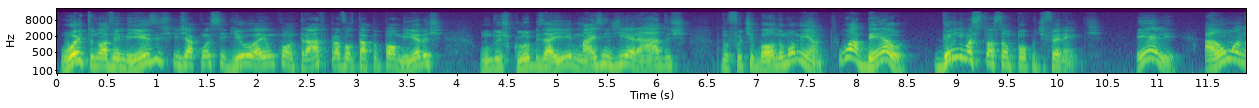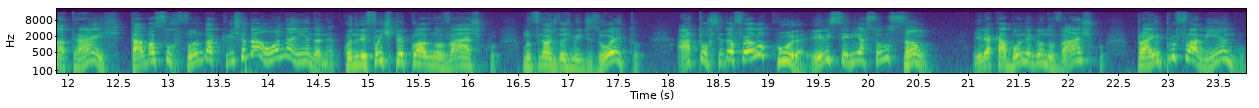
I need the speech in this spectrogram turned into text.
oito, nove meses e já conseguiu aí um contrato para voltar para o Palmeiras um dos clubes aí mais endinheirados do futebol no momento. O Abel vem de uma situação um pouco diferente. Ele, há um ano atrás, estava surfando a crista da onda ainda, né? Quando ele foi especulado no Vasco no final de 2018, a torcida foi a loucura. Ele seria a solução. Ele acabou negando o Vasco para ir para o Flamengo,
